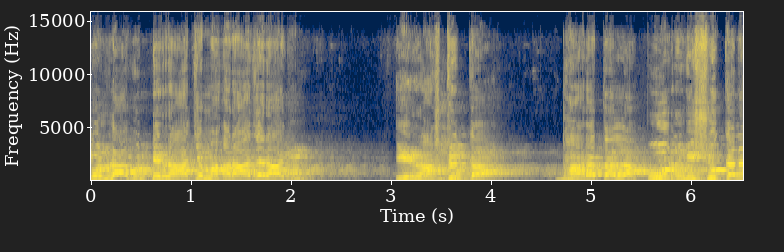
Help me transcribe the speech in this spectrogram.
ಕುಲ್ದಾಗ ಹುಟ್ಟಿ ರಾಜ, ಮಹಾರಾಜರಾಗಿ ಈ ರಾಷ್ಟ್ರಕ್ಕ ಭಾರತ ಅಲ್ಲ, ಪೂರ್ಣ ವಿಶ್ವಕ್ಕನ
